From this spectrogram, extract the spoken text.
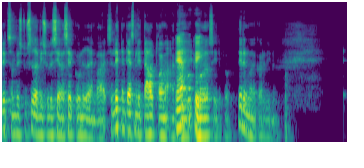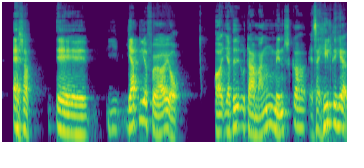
lidt som hvis du sidder og visualiserer dig selv gå ned ad en vej. Så lidt den der sådan lidt dagdrømmeragtige Ja, okay. måde at se det på. Det er den måde, jeg gør det lige nu. Altså, øh, jeg bliver 40 i år, og jeg ved jo, der er mange mennesker, altså hele det her,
